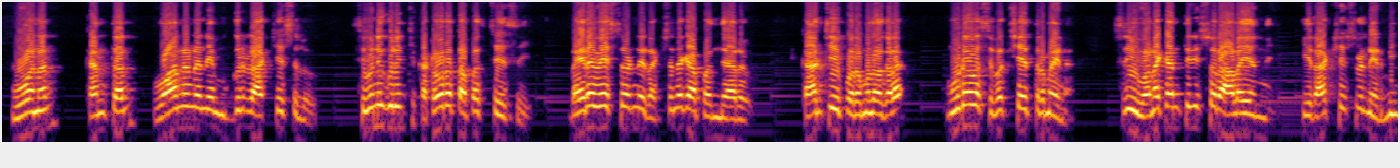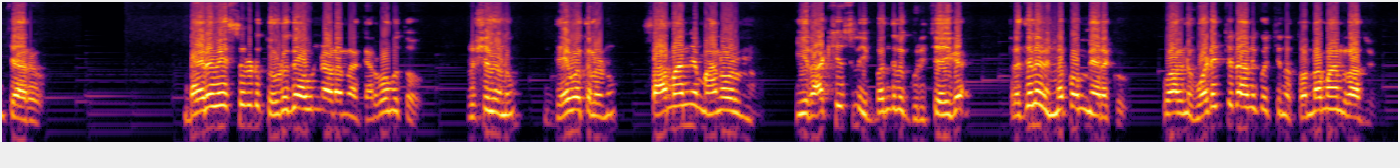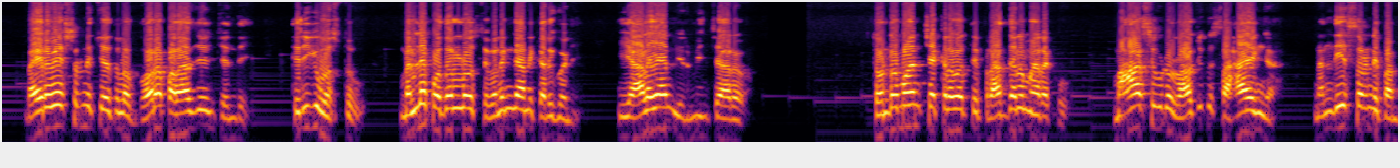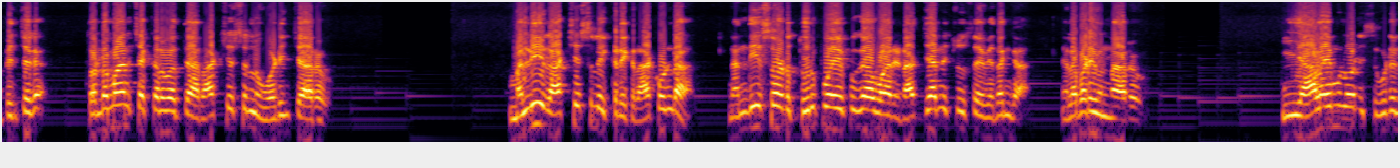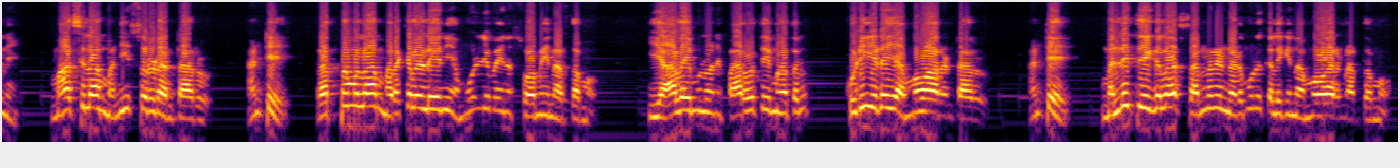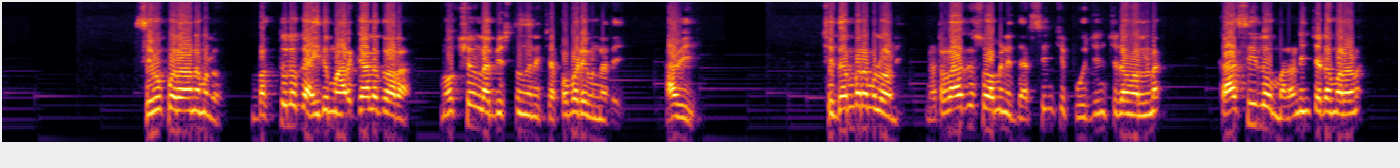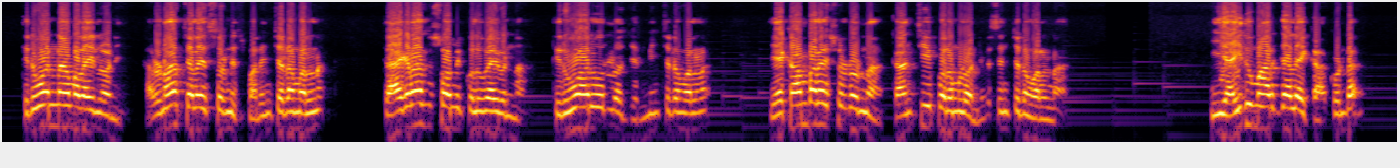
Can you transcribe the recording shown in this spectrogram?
ఓనన్ కంతన్ వానన్ అనే ముగ్గురు రాక్షసులు శివుని గురించి కఠోర తపస్సు చేసి భైరవేశ్వరుని రక్షణగా పొందారు. కాంచీపురంలో గల మూడవ శివక్షేత్రమైన శ్రీ వనకంతరీశ్వర ఆలయాన్ని ఈ రాక్షసులు నిర్మించారు. భైరవేశ్వరుడు తోడుగా ఉన్నాడన్న గర్వముతో ఋషులను దేవతలను సామాన్య మానవులను ఈ రాక్షసులు ఇబ్బందులకు గురిచేయగా ప్రజల విన్నపం మేరకు వారిని ఓడించడానికి వచ్చిన తొండమాన్ రాజు భైరవేశ్వరుని చేతిలో ఘోర పరాజయం చెంది తిరిగి వస్తూ మల్లె పొదల్లో శివలింగాన్ని కనుగొని ఈ ఆలయాన్ని నిర్మించారు. తొండమాన్ చక్రవర్తి ప్రార్థన మేరకు మహాశివుడు రాజుకు సహాయంగా నందీశ్వరుని పంపించగా తొండమాన్ చక్రవర్తి ఆ రాక్షసులను ఓడించారు. మళ్ళీ రాక్షసులు ఇక్కడికి రాకుండా నందీశ్వరుడు తూర్పు వైపుగా వారి రాజ్యాన్ని చూసే విధంగా నిలబడి ఉన్నారు. ఈ ఆలయంలోని శివుడిని మాసిలా మనీశ్వరుడు అంటారు. అంటే రత్నముల మరకలు లేని అమూల్యమైన స్వామి అని అర్థము. ఈ ఆలయంలోని పార్వతీమాతను కుడి ఎడై అమ్మవారు అంటారు అంటే మల్లె తీగల సన్నని నడుమును కలిగిన అమ్మవారిని అర్థము. శివపురాణములో భక్తులకు ఐదు మార్గాల ద్వారా మోక్షం లభిస్తుందని చెప్పబడి ఉన్నది. అవి చిదంబరంలోని నటరాజ స్వామిని దర్శించి పూజించడం వలన కాశీలో మరణించడం వలన తిరువన్నామలైలోని అరుణాచలేశ్వరుని స్మరించడం వలన త్యాగరాజస్వామి కొలువై ఉన్న తిరువారూరులో జన్మించడం వలన ఏకాంబరేశ్వరుడు ఉన్న కాంచీపురంలో నివసించడం వలన. ఈ ఐదు మార్గాలే కాకుండా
